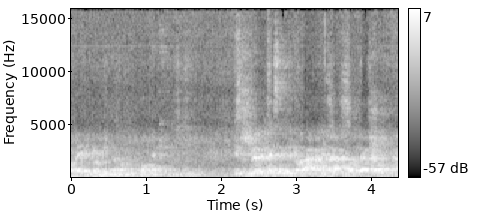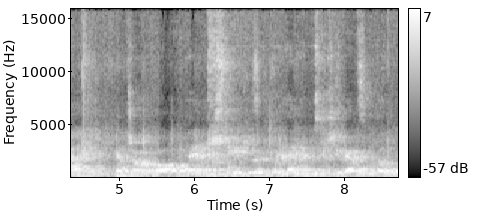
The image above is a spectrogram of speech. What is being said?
amelyekről minden napokban megküzdünk. És ezeknél a látogatásoknál nem csak a legbüszkébb, vagy a legnagyobb büszkeségre okot adó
